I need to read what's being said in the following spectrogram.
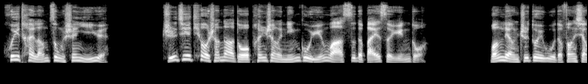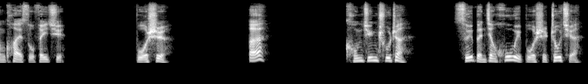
灰太狼纵身一跃，直接跳上那朵喷上了凝固云瓦斯的白色云朵，往两支队伍的方向快速飞去。博士，哎，空军出战，随本将护卫博士周全。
